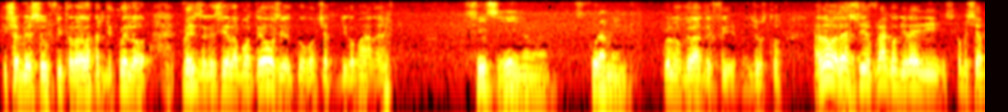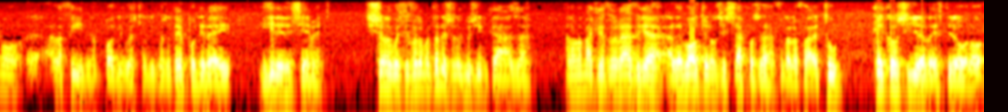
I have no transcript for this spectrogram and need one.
che, ci ha messo un fito davanti, quello penso che sia l'apoteosi del tuo concetto di romana. Eh? Sì, sì, no, sicuramente. Quello è un grande film, giusto? Allora adesso io Franco direi, di, siccome siamo eh, alla fine un po' di questo, di questo tempo, direi di chiedere insieme, ci sono questi fotografatori che sono chiusi in casa, hanno una macchina fotografica, alle volte non si sa cosa fotografare, tu che consigli daresti loro?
